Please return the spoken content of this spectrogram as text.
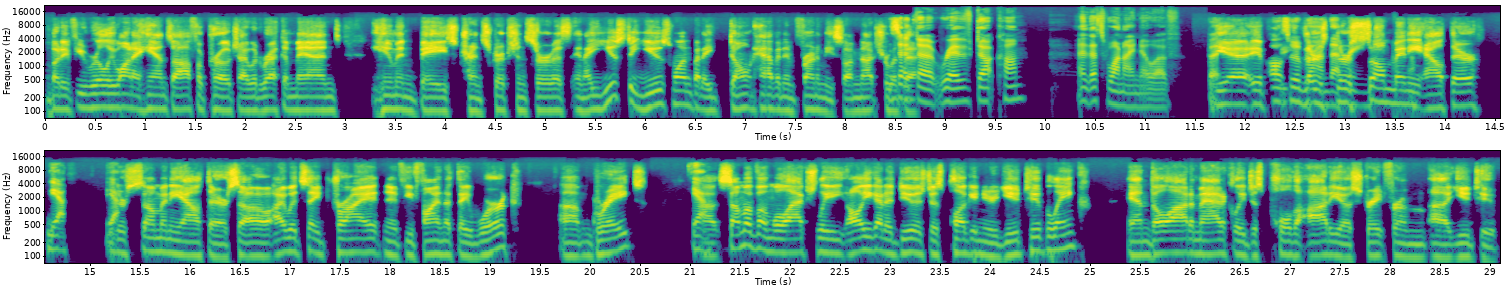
But if you really want a hands off approach, I would recommend human based transcription service. And I used to use one, but I don't have it in front of me. So I'm not sure is what that, that uh, rev.com? Uh, that's one I know of. But yeah, if, there's there's range. so many out there. Yeah. Yeah. There's so many out there. So I would say try it. And if you find that they work, um, great. Yeah. Uh, some of them will actually, all you got to do is just plug in your YouTube link and they'll automatically just pull the audio straight from uh, YouTube,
